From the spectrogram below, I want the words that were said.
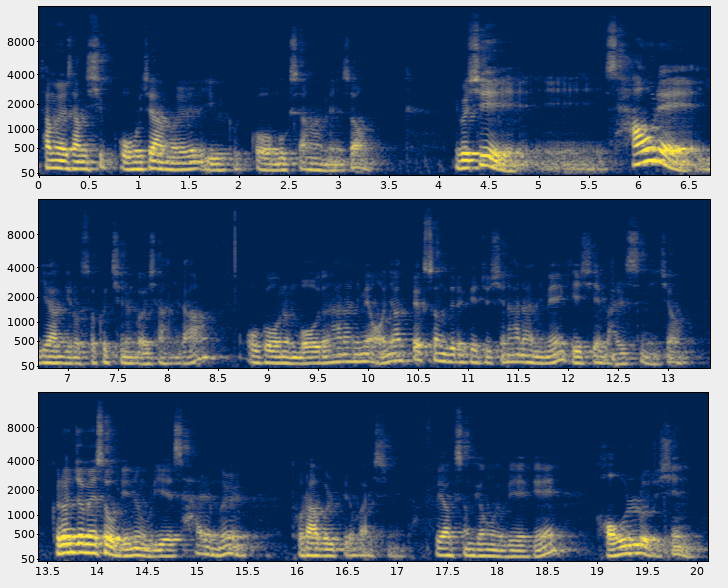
사무엘상 15장을 읽고 묵상하면서 이것이 사울의 이야기로서 그치는 것이 아니라 오고 오는 모든 하나님의 언약 백성들에게 주신 하나님의 계시의 말씀이죠. 그런 점에서 우리는 우리의 삶을 돌아볼 필요가 있습니다. 구약 성경은 우리에게 거울로 주신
